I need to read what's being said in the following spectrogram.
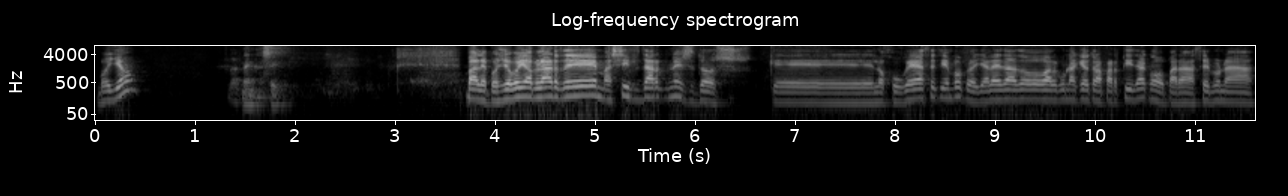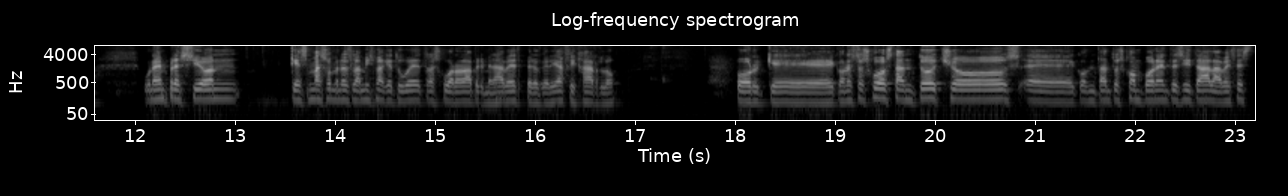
¿Voy yo? Venga, sí. Vale, pues yo voy a hablar de Massive Darkness 2, que lo jugué hace tiempo, pero ya le he dado alguna que otra partida como para hacerme una, una impresión que es más o menos la misma que tuve tras jugarlo la primera vez, pero quería fijarlo. Porque con estos juegos tan tochos, eh, con tantos componentes y tal, a veces,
